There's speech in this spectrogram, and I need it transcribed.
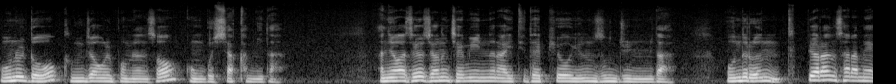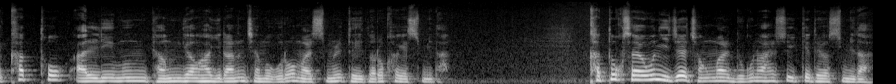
오늘도 긍정을 보면서 공부 시작합니다. 안녕하세요. 저는 재미있는 IT 대표 윤승준입니다. 오늘은 특별한 사람의 카톡 알림음 변경하기라는 제목으로 말씀을 드리도록 하겠습니다. 카톡 사용은 이제 정말 누구나 할 수 있게 되었습니다.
